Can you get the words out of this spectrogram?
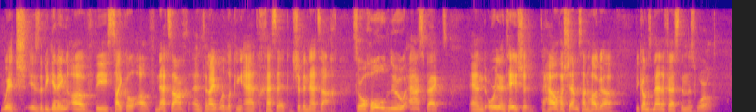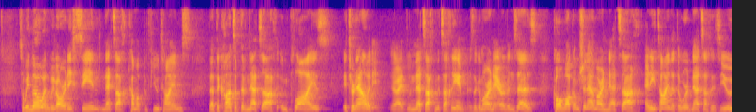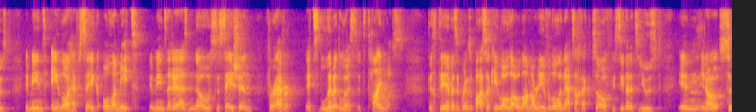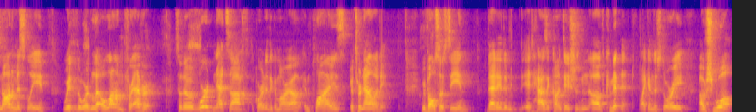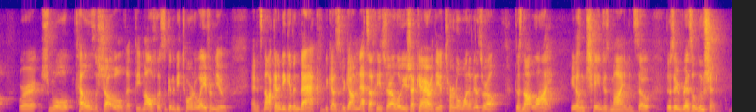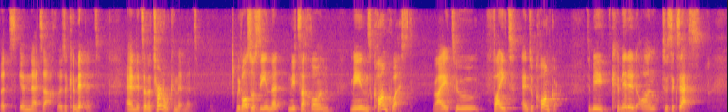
which is the beginning of the cycle of Netzach, and tonight we're looking at Chesed Shebenetzach. So a whole new aspect and orientation to how Hashem's Hanhaga becomes manifest in this world. So we know, and we've already seen Netzach come up a few times, that the concept of Netzach implies eternality. Right? Netzach Nitzachim, as the Gemara in Eruvin says, Kol Makom Shenamar Netzach, any time that the word Netzach is used, it means Ein Lo Hefsek Olamit. It means that it has no cessation forever. It's limitless, it's timeless. Dichtiv, as it brings a pasuk, Lola Olam Ariv, Lola Netzach Ektsof. You see that it's used in, you know, synonymously with the word le'olam, forever. So the word netzach, according to the Gemara, implies eternality. We've also seen that it, it has a connotation of commitment, like in the story of Shmuel, where Shmuel tells the Shaul that the Malchus is going to be torn away from you, and it's not going to be given back because Vigam Netzach Israel lo yishaker, the eternal one of Israel, does not lie. He doesn't change his mind, and so there's a resolution that's in Netzach. There's a commitment, and it's an eternal commitment. We've also seen that Nitzachon means conquest, right? To fight and to conquer, to be committed on to success.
